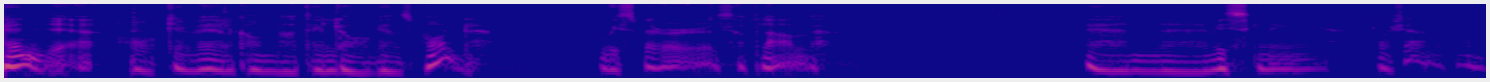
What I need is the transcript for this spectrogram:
Hej och välkomna till dagens podd. Whisperers of Love. En eh, viskning från kärleken.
